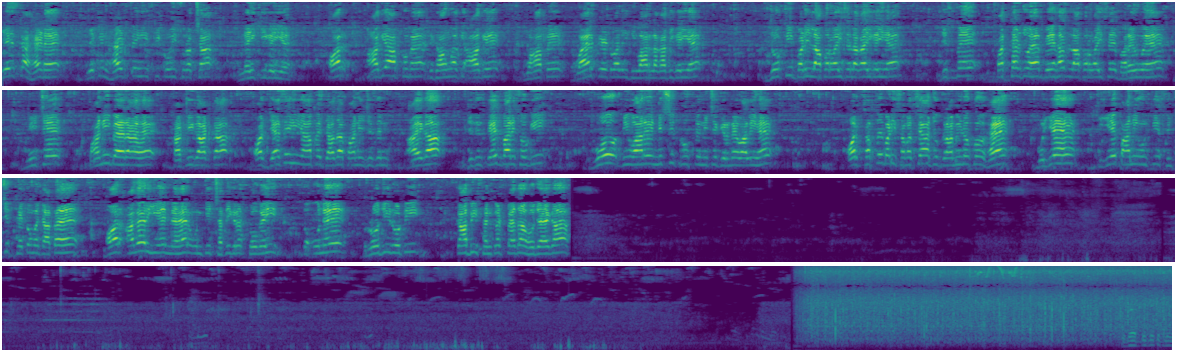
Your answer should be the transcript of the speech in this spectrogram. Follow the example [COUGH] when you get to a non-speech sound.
ये इसका हेड है, लेकिन हेड पे ही इसकी कोई सुरक्षा नहीं की गई है। और आगे आपको मैं दिखाऊँगा कि आगे वहाँ पे वायर क्रेट वाली दीवार लगा दी गई है, जो कि बड़ी लापरवाही से लगाई गई है। जिसमें पत्थर जो है बेहद लापरवाही से भरे हुए हैं। नीचे पानी बह रहा है खाटली घाट का और जैसे ही यहाँ पे ज़्यादा पानी जिस दिन आएगा, जिस दिन तेज बारिश होगी, वो दीवारें निश्चित रूप से नीचे गिरने वाली है। और सबसे बड़ी समस्या जो ग्रामीणों को है, वो ये है कि ये पानी उनकी सिंचित खेतों में जाता है और अगर ये नहर उनकी क्षतिग्रस्त हो गई तो उन्हें रोजी रोटी का भी संकट पैदा हो जाएगा। देखिए कितनी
